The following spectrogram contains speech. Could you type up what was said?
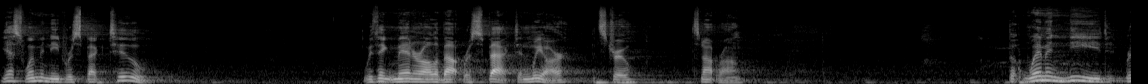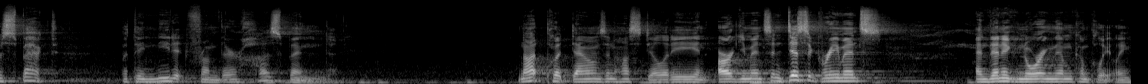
Yes, women need respect too. We think men are all about respect, and we are. It's true, it's not wrong. But women need respect, but they need it from their husband not put downs and hostility and arguments and disagreements and then ignoring them completely.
